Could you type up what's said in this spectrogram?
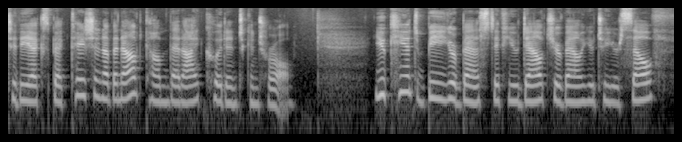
to the expectation of an outcome that I couldn't control. You can't be your best if you doubt your value to yourself,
